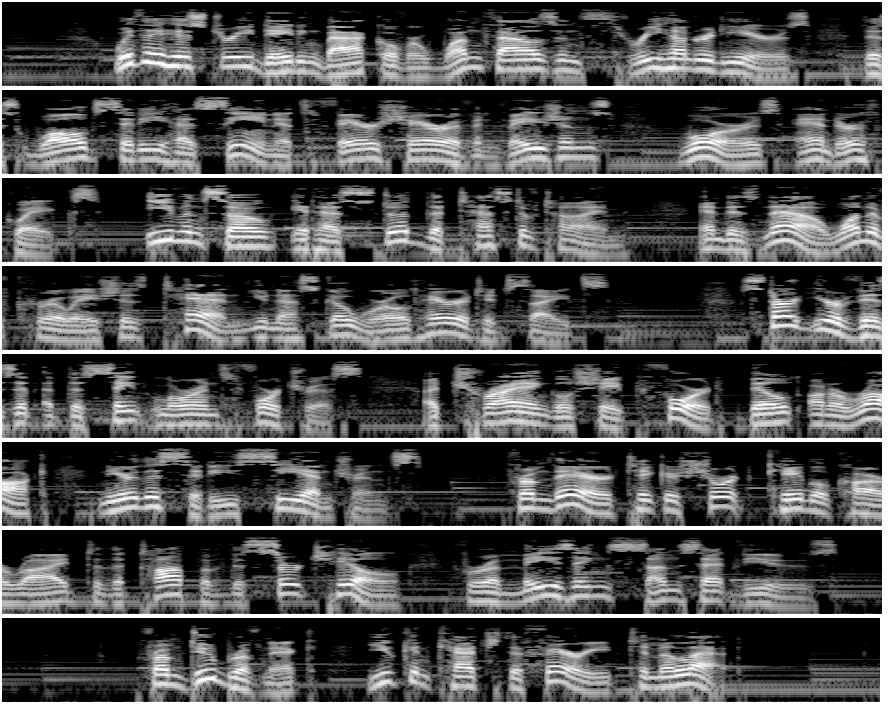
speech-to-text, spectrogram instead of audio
With a history dating back over 1,300 years, this walled city has seen its fair share of invasions, wars, and earthquakes. Even so, it has stood the test of time and is now one of Croatia's 10 UNESCO World Heritage Sites. Start your visit at the St. Lawrence Fortress, a triangle shaped fort built on a rock near the city's sea entrance. From there, take a short cable car ride to the top of the Srđ Hill for amazing sunset views. From Dubrovnik, you can catch the ferry to Mljet.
